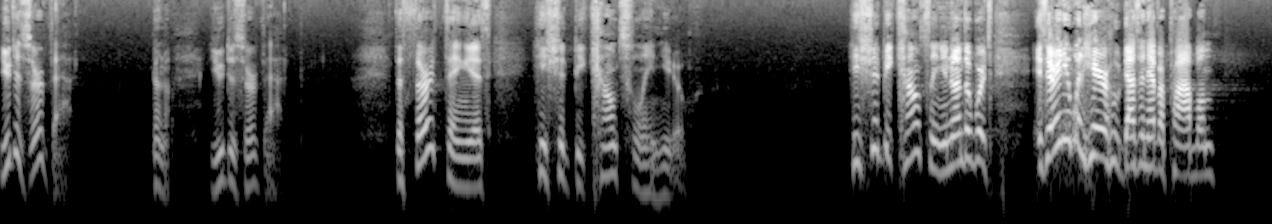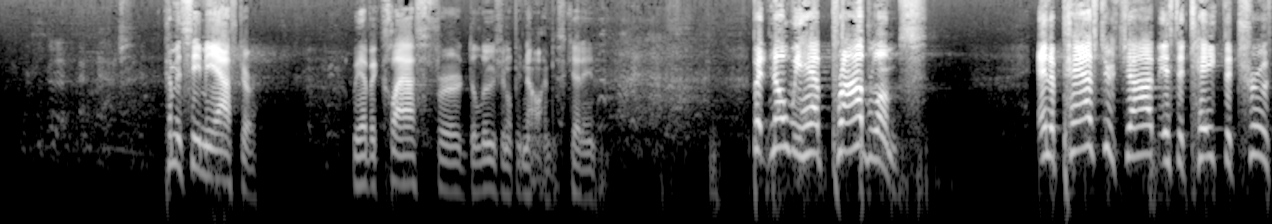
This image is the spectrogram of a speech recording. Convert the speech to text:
You deserve that. No, no, you deserve that. The third thing is he should be counseling you. He should be counseling you. In other words, is there anyone here who doesn't have a problem? Come and see me after. We have a class for delusional people. No, I'm just kidding. But no, we have problems. And a pastor's job is to take the truth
